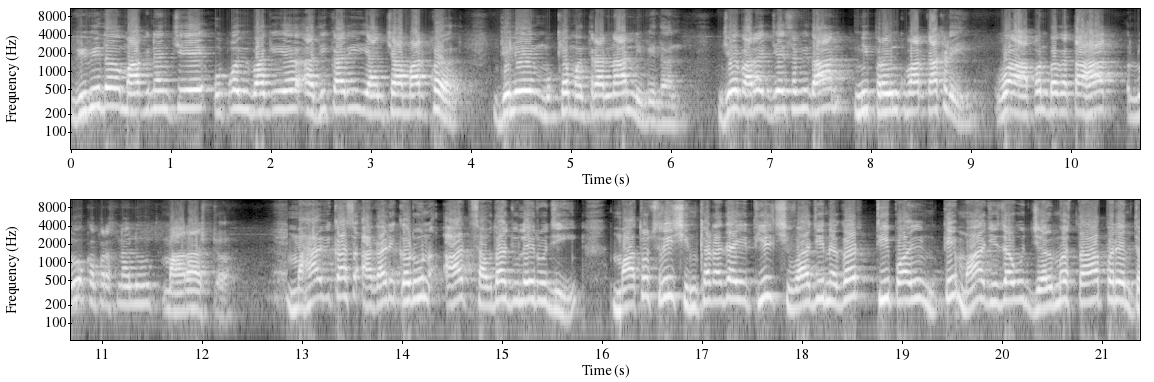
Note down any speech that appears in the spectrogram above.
विविध मागण्यांचे उपविभागीय अधिकारी यांच्यामार्फत दिले मुख्यमंत्र्यांना निवेदन. जय भारत जय संविधान. मी प्रवीण कुमार काकडे व आपण बघत आहात लोकप्रश्न न्यूज महाराष्ट्र. महाविकास आघाडीकडून आज चौदा जुलै रोजी मातोश्री शिंदखेडाजा येथील शिवाजीनगर टी पॉईंट ते महाजिजाऊ जन्मस्थळापर्यंत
